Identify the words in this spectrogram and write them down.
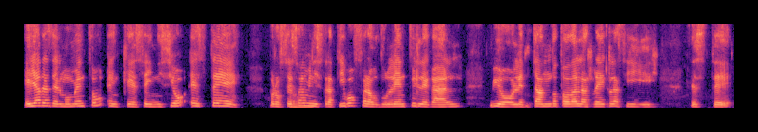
ella desde el momento en que se inició este proceso administrativo fraudulento, ilegal, violentando todas las reglas y este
